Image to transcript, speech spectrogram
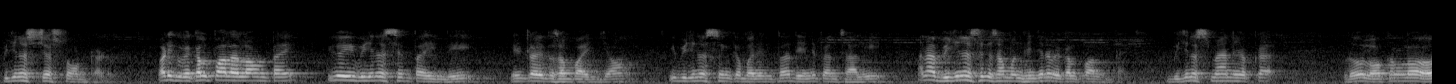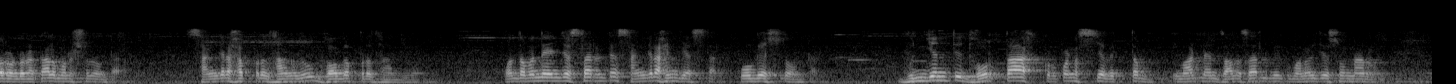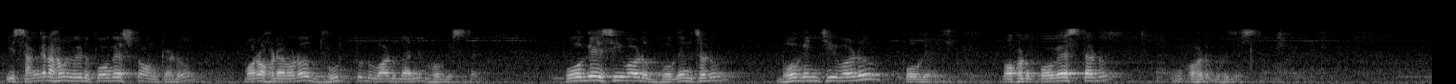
బిజినెస్ చేస్తూ ఉంటాడు. వాడికి వికల్పాలు ఎలా ఉంటాయి? ఇక ఈ బిజినెస్ ఎంత అయింది. ఇంట్లో ఎంత సంపాదించాం. ఈ బిజినెస్ ఇంకా మరింత దీన్ని పెంచాలి అని ఆ బిజినెస్కి సంబంధించిన వికల్పాలు ఉంటాయి. బిజినెస్ మ్యాన్ యొక్క ఇప్పుడు లోకంలో రెండు రకాల మనుషులు ఉంటారు. సంగ్రహ ప్రధానులు భోగ ప్రధానులు కొంతమంది ఏం చేస్తారంటే సంగ్రహం చేస్తారు పోగేస్తూ ఉంటారు. భుంజంతి ధూర్తా కృపణస్య విత్తం ఈ మాట నేను చాలాసార్లు మీకు మనవి చేస్తున్నాను ఈ సంగ్రహం వీడు పోగేస్తూ ఉంటాడు. మరొకడెవడో ధూర్తుడు వాడు దాన్ని భోగిస్తాడు. పోగేసేవాడు భోగించడు భోగించేవాడు పోగేసి ఒకడు పోగేస్తాడు ఇంకొకడు భోగిస్తాడు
